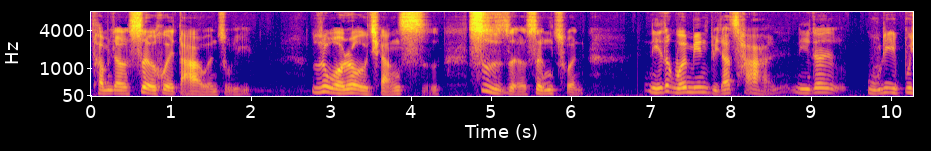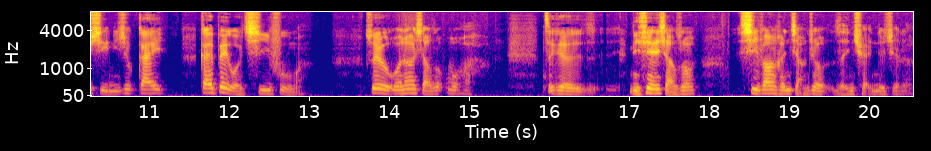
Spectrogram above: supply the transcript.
他们叫社会达尔文主义，弱肉强食，适者生存。你的文明比较差，你的武力不行，你就该该被我欺负嘛？所以我那想说，哇，这个。你现在想说，西方很讲究人权，你就觉得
